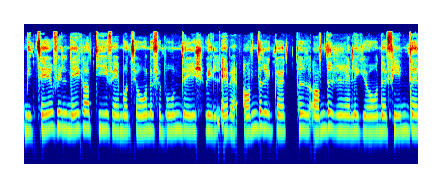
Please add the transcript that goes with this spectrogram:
mit sehr vielen negativen Emotionen verbunden ist, weil eben andere Götter, andere Religionen finden,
